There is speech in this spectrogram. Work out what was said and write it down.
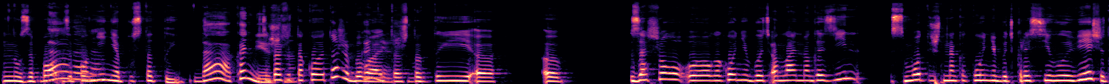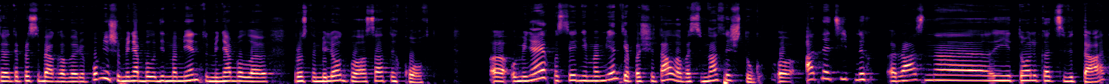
ну, запол- да, заполнения да, да. пустоты. Да, конечно. Даже такое тоже бывает, то, что ты э, э, зашел в какой-нибудь онлайн-магазин, смотришь на какую-нибудь красивую вещь, это я про себя говорю. Помнишь, у меня был один момент, у меня было просто миллион полосатых кофт. Uh, у меня их в последний момент, я посчитала, 18 штук. Uh, однотипных, разные только цвета.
